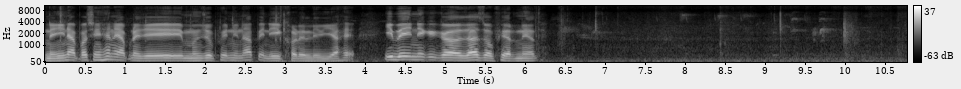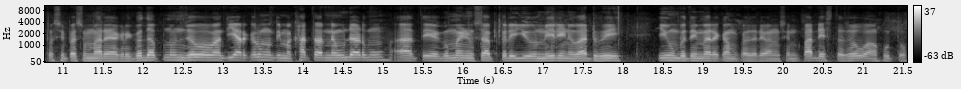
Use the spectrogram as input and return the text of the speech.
ને એના પછી છે ને આપણે જે મંજુફીની નાપીને એ એ ખડેલી આ હે. એ બેયને કંઈક ઝાઝો ફેર ને પછી પાછું મારે આગળ ગદપનું જોવો તૈયાર કરવું તેમાં ખાતરને ઉડાડવું. આ તે ગુમાણ્યું સાફ કરી ગયું, નીરીને વાઢવી. એવું બધું મારે કામકાજ રહેવાનું છે પાડેશ તો જોવા હું તો.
